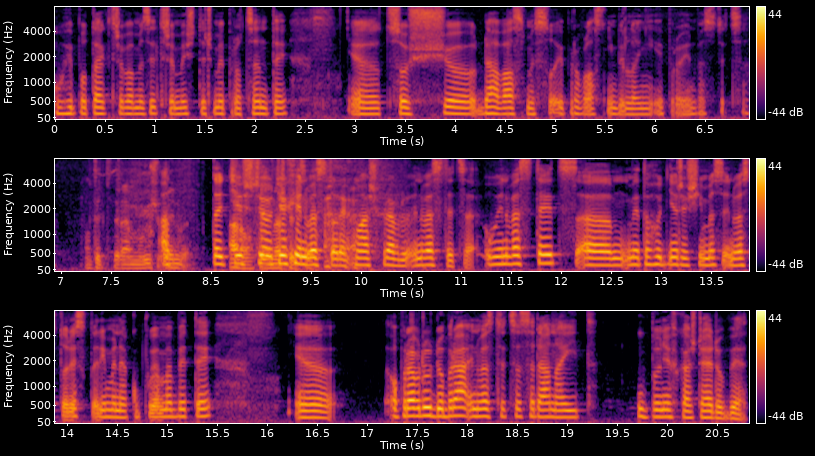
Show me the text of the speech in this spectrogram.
u hypoték třeba mezi 3-4 procenty, eh, což eh, dává smysl i pro vlastní bydlení, i pro investice. A teď teda mluvíš A o inve- teď ano, ještě o těch investorech, máš pravdu, investice. U investic, eh, my to hodně řešíme s investory, s kterými nakupujeme byty, opravdu dobrá investice se dá najít úplně v každé době.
